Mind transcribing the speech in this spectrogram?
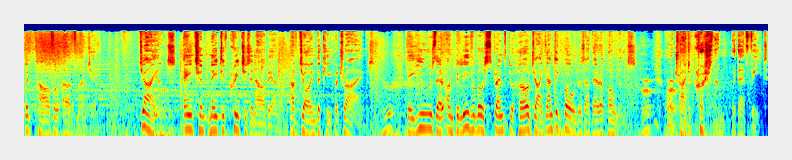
with powerful earth magic. Giants, ancient native creatures in Albion, have joined the Keeper tribes. They use their unbelievable strength to hurl gigantic boulders at their opponents, or try to crush them with their feet.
